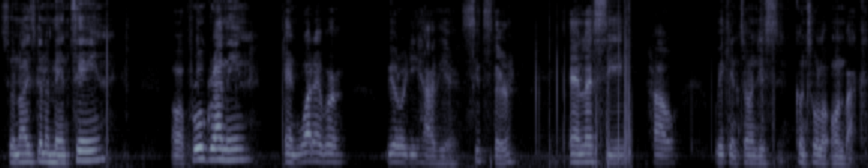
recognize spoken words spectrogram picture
So now it's going to maintain our programming and whatever we already have here sits there. And let's see how we can turn this controller on back.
